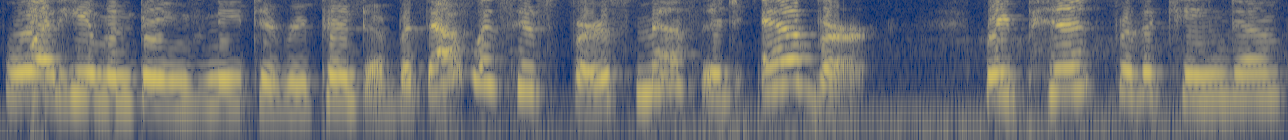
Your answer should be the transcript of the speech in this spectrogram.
what human beings need to repent of. But that was his first message ever. Repent, for the kingdom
